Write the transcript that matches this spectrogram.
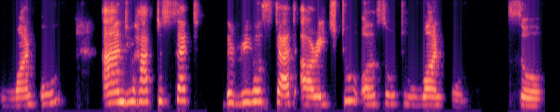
one ohm. And you have to set the rheostat RH2 also to one ohm. So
